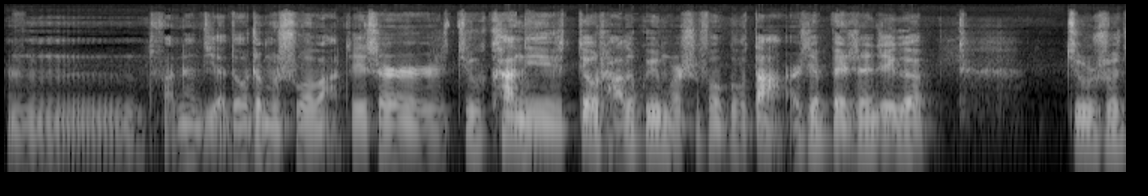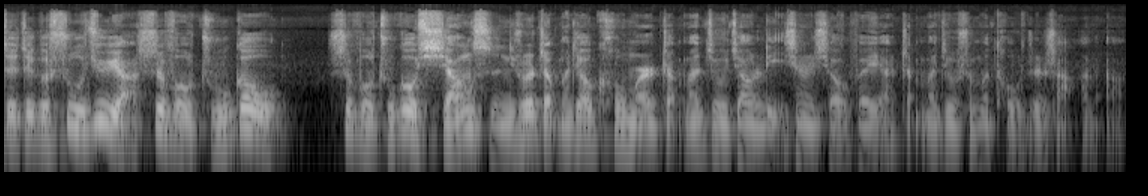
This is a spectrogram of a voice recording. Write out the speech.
嗯，反正也都这么说吧。这事儿就看你调查的规模是否够大，而且本身这个就是说这这个数据啊是否足够，是否足够详实？你说怎么叫抠门？怎么就叫理性消费呀？怎么就什么投资啥的啊？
